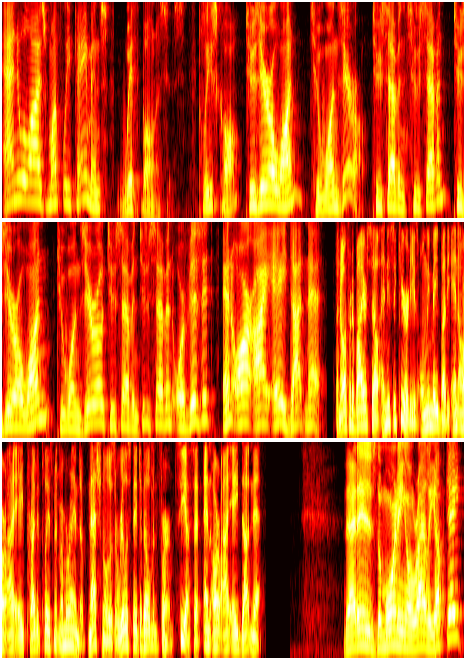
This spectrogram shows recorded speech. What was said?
annualized monthly payments with bonuses please call 201 210 2727 201 210 2727 or visit nria.net. An offer to buy or sell any security is only made by the NRIA Private Placement Memorandum. National is a real estate development firm. See us at nria.net. That is the Morning O'Reilly Update.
